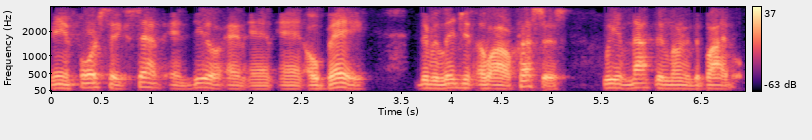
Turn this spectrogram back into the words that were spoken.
being forced to accept and deal and, and, and obey the religion of our oppressors, we have not been learning the Bible.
